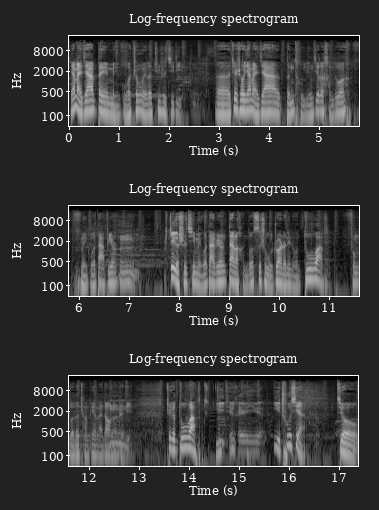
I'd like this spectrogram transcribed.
牙买加被美国征为了军事基地，呃，这时候牙买加本土迎接了很多 美国大兵，嗯。这个时期，美国大兵带了很多四十五转的那种 doo wop 风格的唱片来到了这里。这个 doo wop 一黑人音乐，一出现，就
